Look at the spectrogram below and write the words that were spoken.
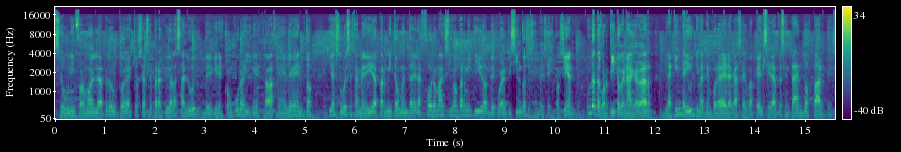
Según informó la productora, esto se hace para cuidar la salud de quienes concurran y quienes trabajen en el evento, y a su vez esta medida permite aumentar el aforo máximo permitido de 45 a 66%. Un dato cortito que nada que ver, la quinta y última temporada de La Casa de Papel será presentada en dos partes,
